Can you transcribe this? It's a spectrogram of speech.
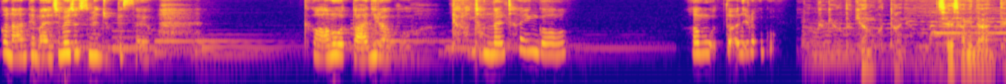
누가 나한테 말 좀 해줬으면 좋겠어요. 그거 아무것도 아니라고. 결혼 전날 차인 거 아무것도 아니라고. 그게 어떻게 아무것도 아니야. 세상이 나한테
